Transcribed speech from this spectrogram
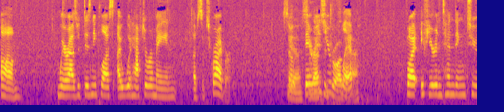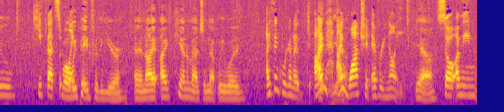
Um, whereas with Disney Plus, I would have to remain a subscriber. So yeah, so there that's is a your flip. But if you're intending to keep that, Well, like, we paid for the year, and I, I can't imagine that we would. I think we're gonna. I'm. I- I watch it every night. Yeah. So I mean,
